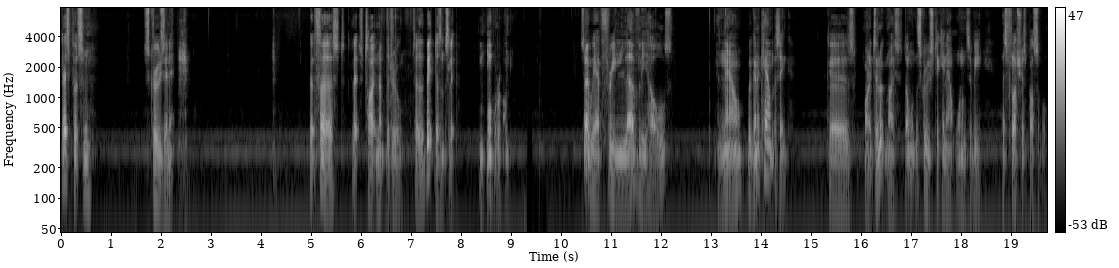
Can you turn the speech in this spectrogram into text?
Let's put some screws in it. But first let's tighten up the drill so the bit doesn't slip. Moron so we have three lovely holes. And now we're going to countersink. Because I want it to look nice. Don't want the screws sticking out. want them to be as flush as possible.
